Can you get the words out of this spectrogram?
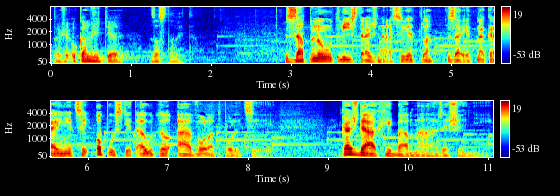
Takže okamžitě zastavit. Zapnout výstražná světla, zajet na krajnici, opustit auto a volat policii. Každá chyba má řešení.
